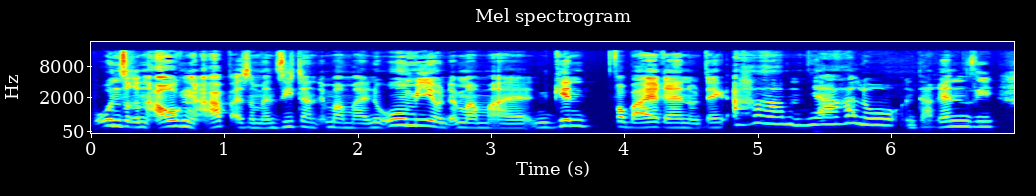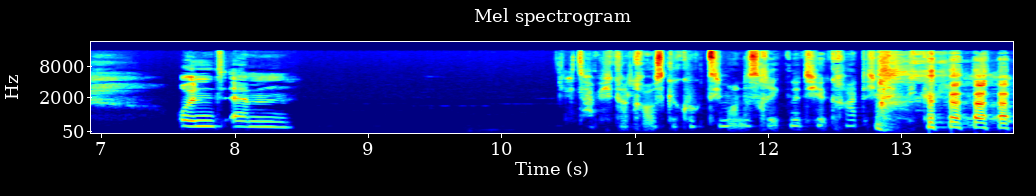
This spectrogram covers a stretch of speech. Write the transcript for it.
unseren Augen ab. Also man sieht dann immer mal eine Omi und immer mal ein Kind vorbeirennen und denkt, aha, ja, hallo. Und da rennen sie. Und ähm, Jetzt habe ich gerade rausgeguckt, Simon, es regnet hier gerade. Ich krieg die Krise.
